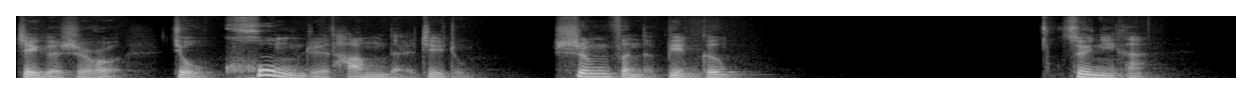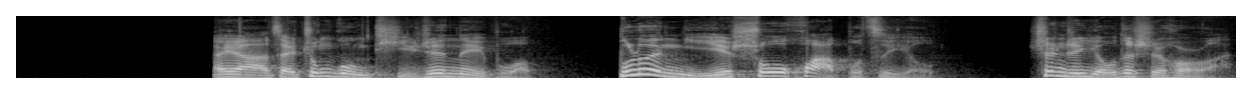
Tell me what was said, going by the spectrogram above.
这个时候就控制他们的这种。身份的变更，所以你看，哎呀，在中共体制内部，不论你说话不自由，甚至有的时候啊，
